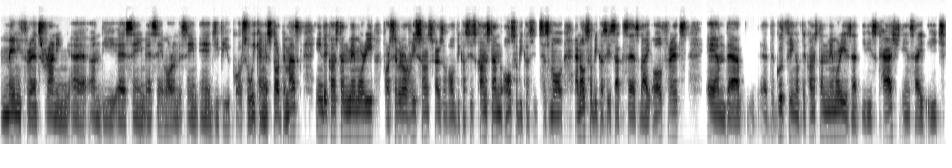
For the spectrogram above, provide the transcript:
many threads running uh, on the uh, same SM or on the same uh, GPU core. So we can store the mask in the constant memory for several reasons. First of all, because it's constant, also because it's small, and also because it's accessed by all threads. And uh, the good thing of the constant memory is that it is cached inside each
